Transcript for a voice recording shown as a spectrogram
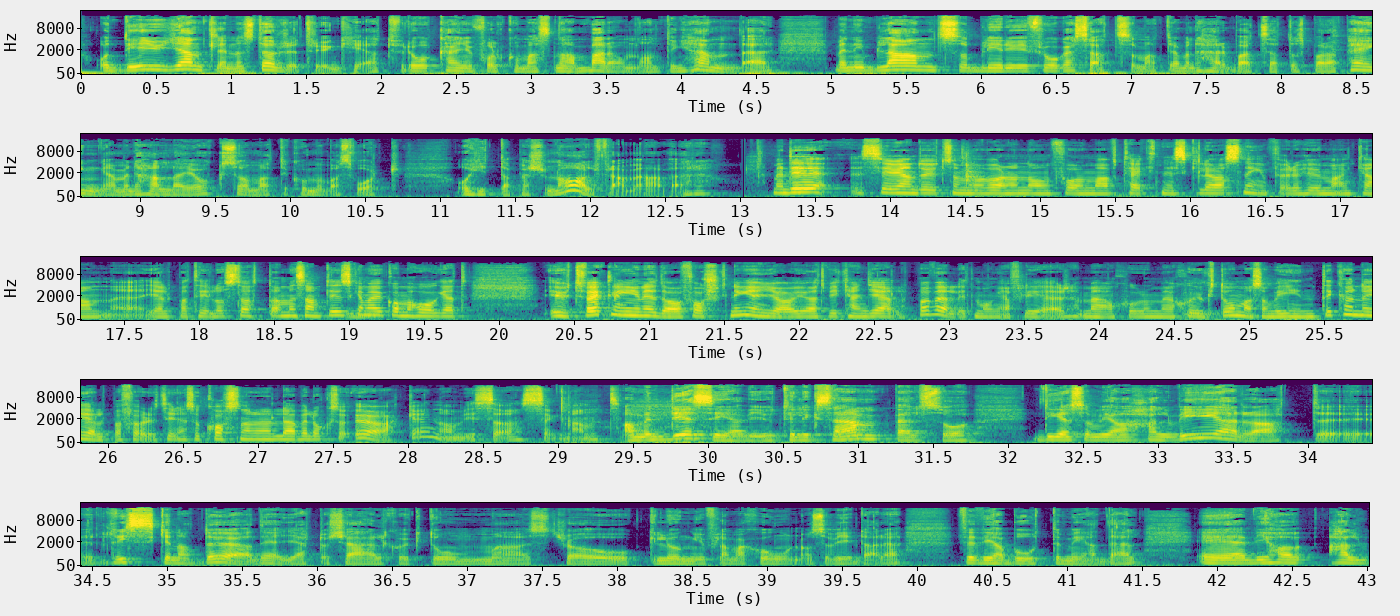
Och det är ju egentligen en större trygghet för då kan ju folk komma snabbare om någonting händer. Men ibland så blir det ju ifrågasatt som att ja, men det här är bara ett sätt att spara pengar. Men det handlar ju också om att det kommer vara svårt att hitta personal framöver. Men det ser ju ändå ut som att vara någon form av teknisk lösning för hur man kan eh, hjälpa till och stötta. Men samtidigt ska man ju komma ihåg att utvecklingen idag, forskningen gör ju att vi kan hjälpa väldigt många fler människor med sjukdomar som vi inte kunde hjälpa förr i tiden. Så kostnaderna lär väl också öka inom vissa segment? Ja men det ser vi ju. Till exempel så det som vi har halverat eh, risken att dö, det är hjärt och kärlsjukdomar, stroke, lunginflammation och så vidare. För vi har botemedel. Eh, vi har,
